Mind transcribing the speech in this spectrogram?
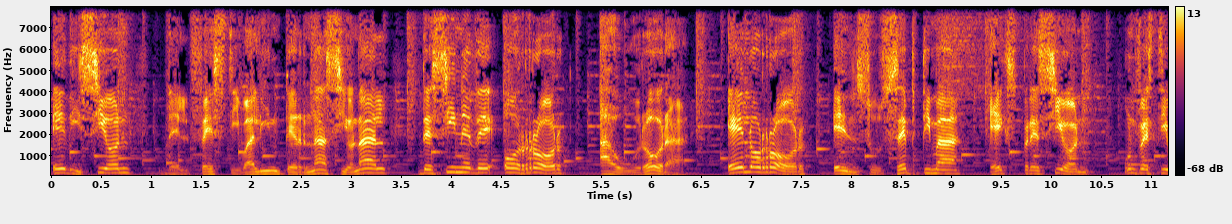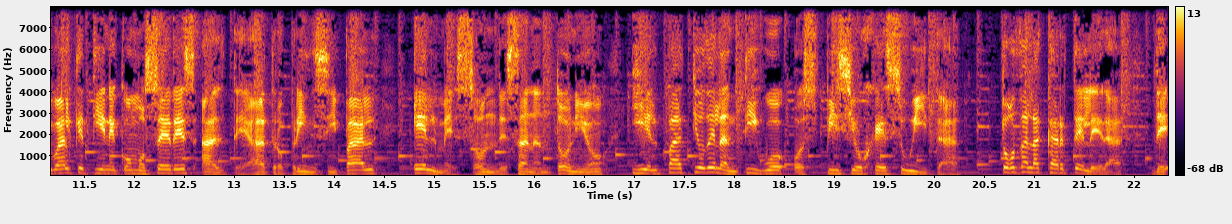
edición del Festival Internacional de Cine de Horror Aurora. El horror en su séptima expresión. Un festival que tiene como sedes al Teatro Principal el Mesón de San Antonio y el patio del antiguo Hospicio Jesuita. Toda la cartelera de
